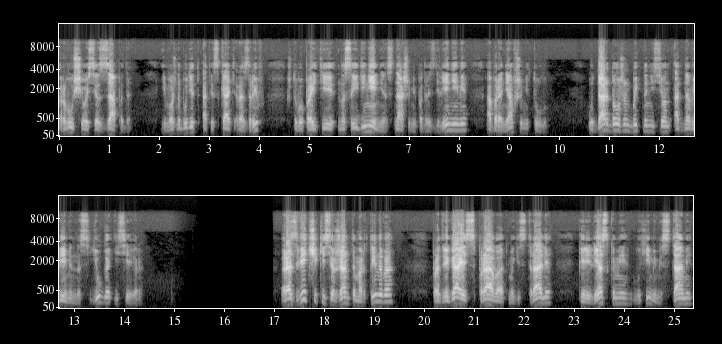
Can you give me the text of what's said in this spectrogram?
рвущегося с запада, и можно будет отыскать разрыв, чтобы пройти на соединение с нашими подразделениями, оборонявшими Тулу. Удар должен быть нанесен одновременно с юга и севера. Разведчики сержанта Мартынова продвигаясь справа от магистрали, перелесками, глухими местами,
